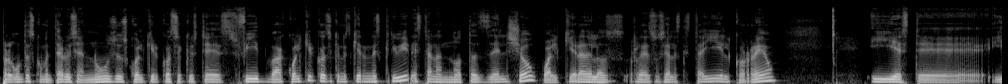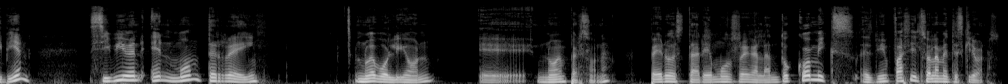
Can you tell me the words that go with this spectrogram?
preguntas, comentarios y anuncios, cualquier cosa que ustedes, feedback, cualquier cosa que nos quieran escribir, están las notas del show, cualquiera de las redes sociales que está ahí, el correo. Y este, y bien, si viven en Monterrey, Nuevo León, eh, no en persona, pero estaremos regalando cómics. Es bien fácil, solamente escríbanos.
